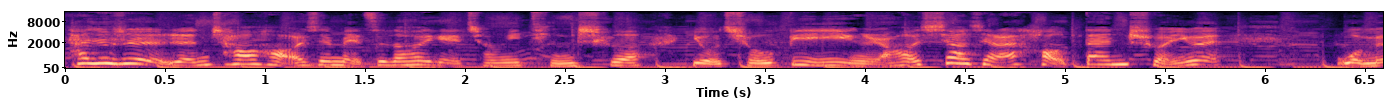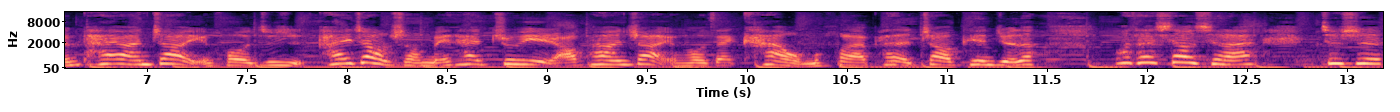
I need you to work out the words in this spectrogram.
他就是人超好，而且每次都会给球迷停车，有求必应，然后笑起来好单纯，因为。我们拍完照以后，就是拍照的时候没太注意，然后拍完照以后再看我们后来拍的照片，觉得哇，他笑起来就是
